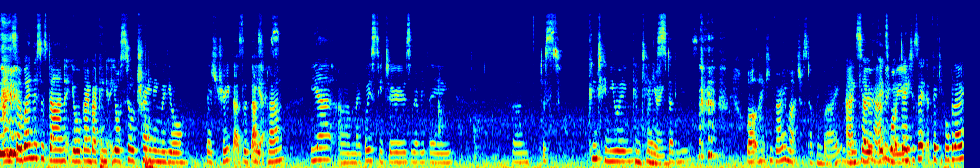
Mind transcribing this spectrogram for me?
And so when this is done, you're going back and you're still training with your theatre troupe. That's the that's Yes. the plan. yeah, um, my voice teachers and everything. Um, just continuing, Continuing. my studies. Well, thank you very much for stopping by. Thank and so it's what me. date is it? At 54 below.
